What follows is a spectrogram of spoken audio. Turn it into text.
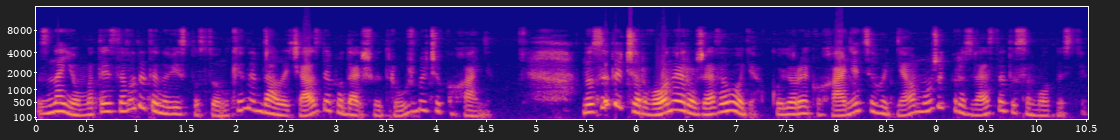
Знайомитись, заводити нові стосунки невдалий час для подальшої дружби чи кохання. Носити червоний і рожевий одяг. Кольори кохання цього дня можуть призвести до самотності.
